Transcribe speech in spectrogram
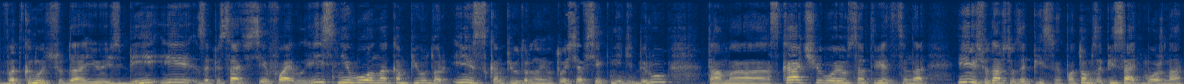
воткнуть сюда USB и записать все файлы и с него на компьютер, и с компьютера на него. То есть я все книги беру, там э, скачиваю, соответственно, и сюда все записываю. Потом записать можно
